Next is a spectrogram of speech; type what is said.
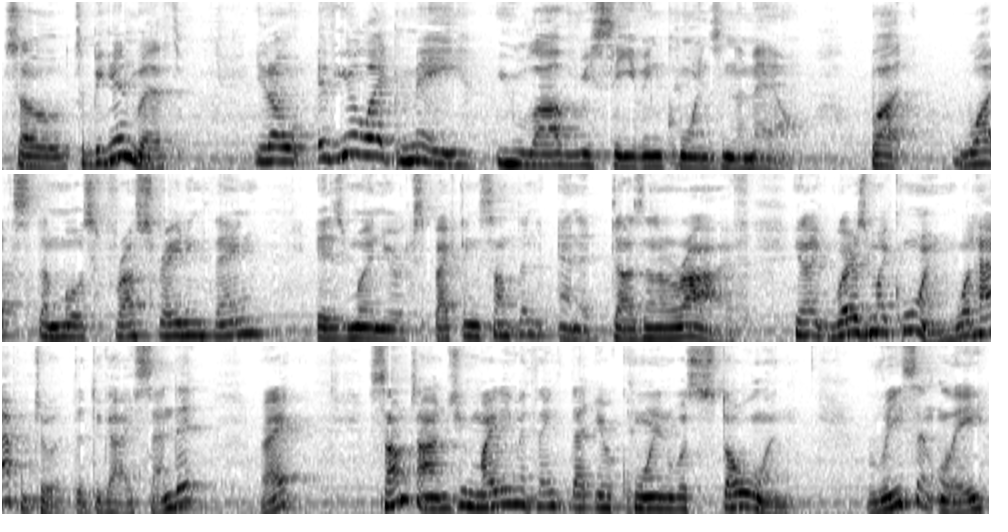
So, to begin with, you know, if you're like me, you love receiving coins in the mail. But what's the most frustrating thing? Is when you're expecting something and it doesn't arrive. You're like, where's my coin? What happened to it? Did the guy send it? Right? Sometimes you might even think that your coin was stolen. Recently,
